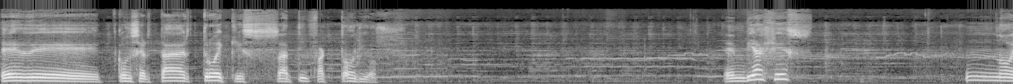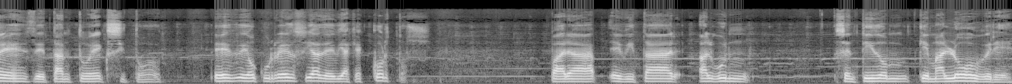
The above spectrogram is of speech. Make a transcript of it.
Es de concertar trueques satisfactorios. En viajes no es de tanto éxito, es de ocurrencia de viajes cortos para evitar algún sentido que malogre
